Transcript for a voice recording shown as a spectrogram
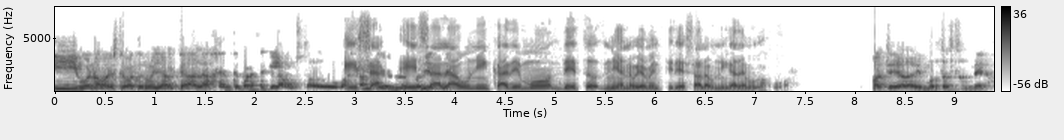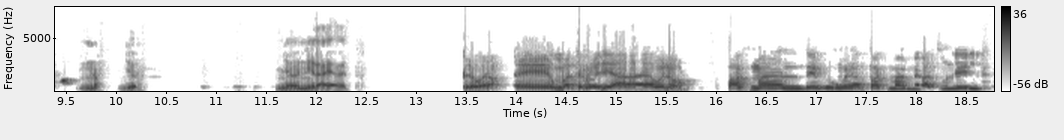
Y bueno, este Battle Royale que a la gente parece que le ha gustado bastante. Esa, es la única demo, de hecho, ni no voy a mentir, esa es la única demo que he jugado. Ah, te la de Immortals también. No, yo no. Yo ni la he abierto. Pero bueno, eh, un Battle Royale, bueno, Pac-Man, ¿cómo era? Pac-Man Megatunnel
